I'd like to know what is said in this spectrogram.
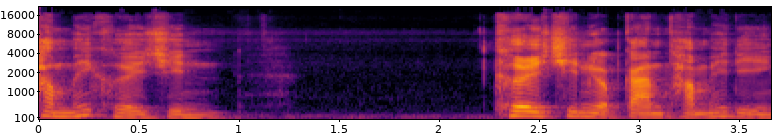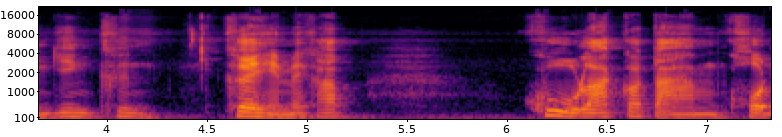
ทำให้เคยชิน เคยชินกับการทำให้ดียิ่งขึ้น เคยเห็นไหมครับ คู่รักก็ตามคน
